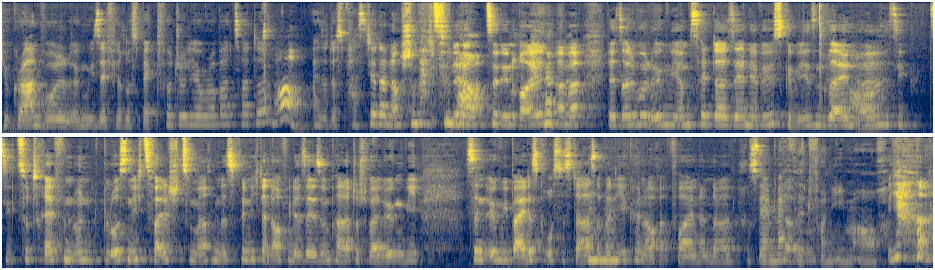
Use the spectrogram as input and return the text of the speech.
Hugh Grant wohl irgendwie sehr viel Respekt vor Julia Roberts hatte. Ah. Also das passt ja dann auch schon mal zu, ja. den, zu den Rollen, aber der soll wohl irgendwie am Set da sehr nervös gewesen sein, ah. äh, sie, sie zu treffen und bloß nichts falsch zu machen. Das finde ich dann auch wieder sehr sympathisch, weil irgendwie sind irgendwie beides große Stars, mhm. aber die können auch voreinander Respekt Sehr Method haben. von ihm auch. Ja,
